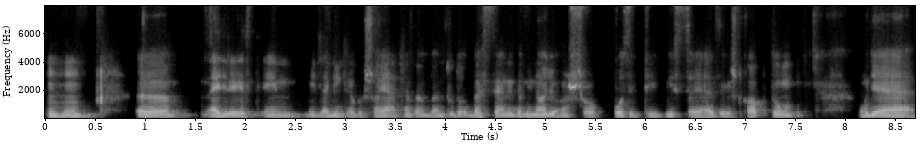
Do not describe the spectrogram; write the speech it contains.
Uh-huh. Egyrészt én így leginkább a saját nevemben tudok beszélni, de mi nagyon sok pozitív visszajelzést kaptunk. Ugye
